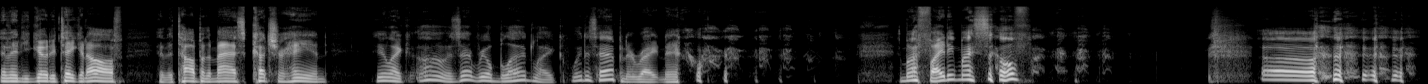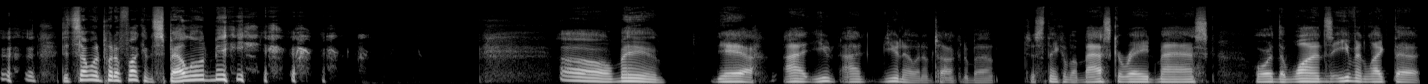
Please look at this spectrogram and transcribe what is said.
and then you go to take it off, and the top of the mask cuts your hand. You're like, oh, is that real blood? Like, what is happening right now? Am I fighting myself? uh, did someone put a fucking spell on me? oh man, yeah, I you I you know what I'm talking about. Just think of a masquerade mask, or the ones even like the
